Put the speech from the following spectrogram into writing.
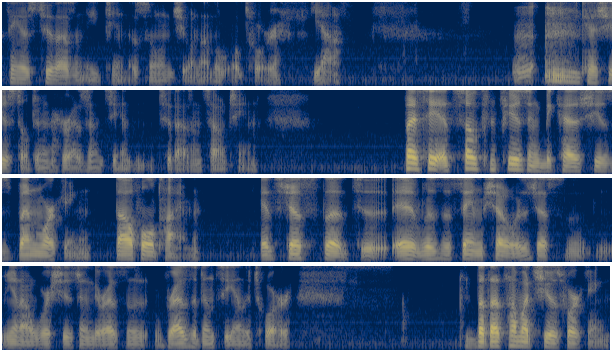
I think it was 2018 was when she went on the world tour. Yeah. Because she was still doing her residency in 2017. But see, it's so confusing because she's been working the whole time. It's just that uh, it was the same show. It was just, you know, where she was doing the res- residency and the tour. But that's how much she was working.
